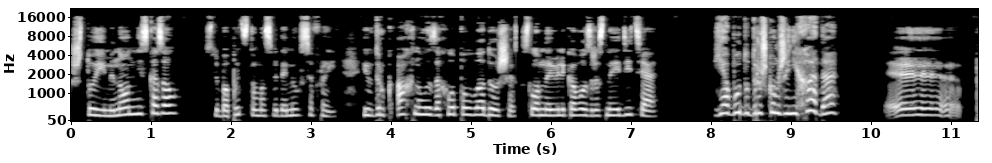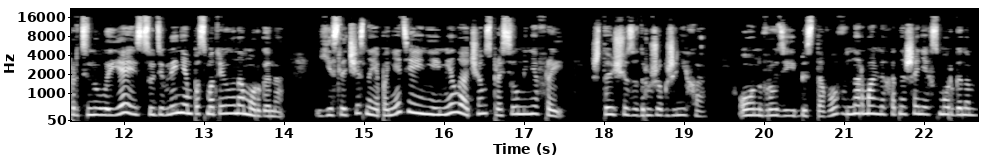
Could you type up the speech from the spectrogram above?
«Что именно он не сказал?» С любопытством осведомился Фрей и вдруг ахнул и захлопал в ладоши, словно великовозрастное дитя. «Я буду дружком жениха, да?» э протянула я и с удивлением посмотрела на Моргана. Если честно, я понятия не имела, о чем спросил меня Фрей. Что еще за дружок жениха? Он вроде и без того в нормальных отношениях с Морганом.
